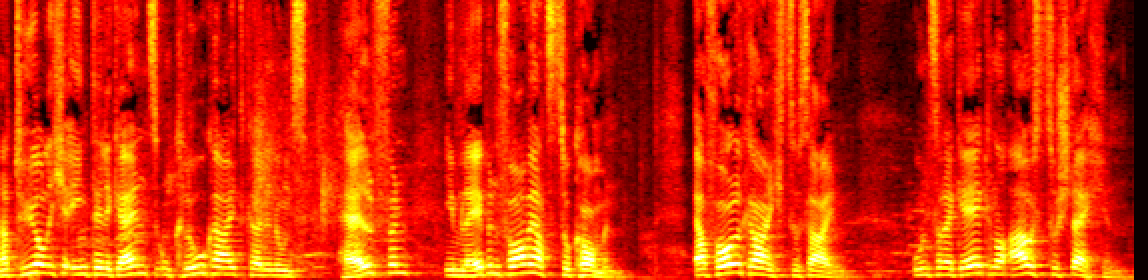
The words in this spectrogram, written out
Natürliche Intelligenz und Klugheit können uns helfen, im Leben vorwärts zu kommen, erfolgreich zu sein, unsere Gegner auszustechen.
